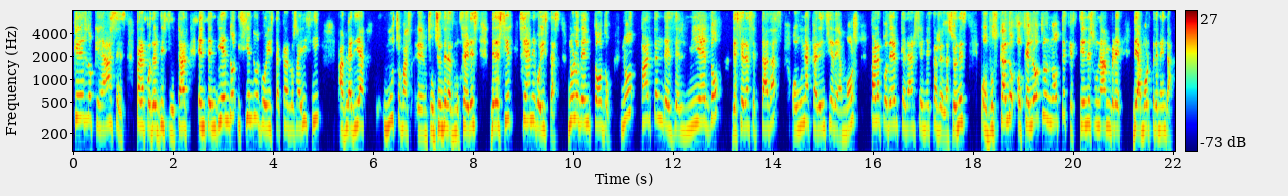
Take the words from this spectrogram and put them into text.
qué es lo que haces para poder disfrutar, entendiendo y siendo egoísta, Carlos. Ahí sí hablaría mucho más en función de las mujeres, de decir, sean egoístas, no lo den todo, no partan desde el miedo de ser aceptadas o una carencia de amor para poder quedarse en estas relaciones o buscando o que el otro note que tienes un hambre de amor tremenda,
